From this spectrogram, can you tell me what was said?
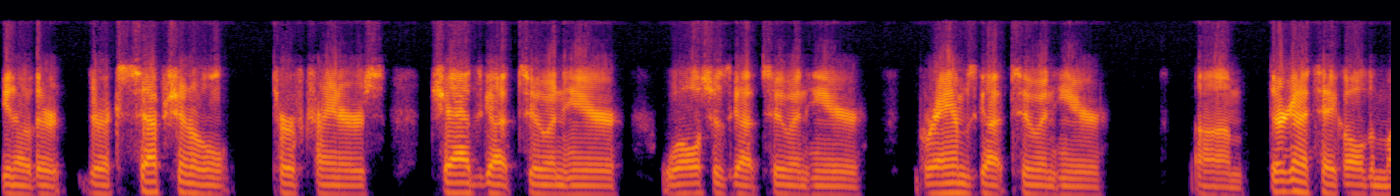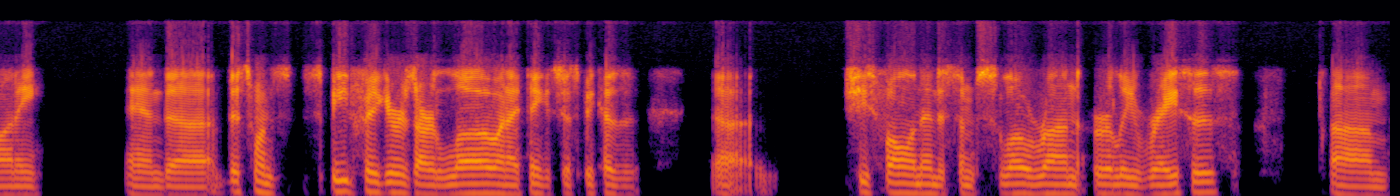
you know, they're they're exceptional turf trainers. Chad's got two in here. Walsh has got two in here. Graham's got two in here. Um, they're going to take all the money, and uh, this one's speed figures are low, and I think it's just because uh, she's fallen into some slow run early races. Um,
